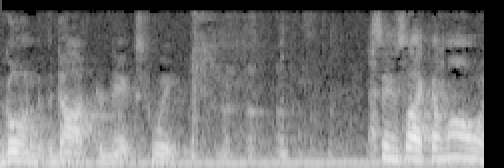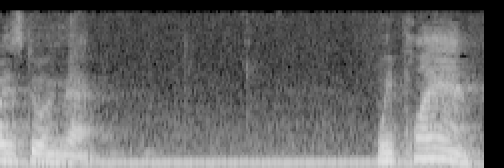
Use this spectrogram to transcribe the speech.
going to the doctor next week. Seems like I'm always doing that. We plan,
